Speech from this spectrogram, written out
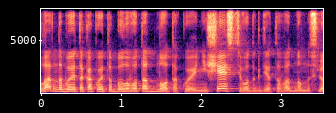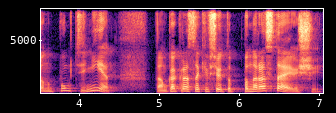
ладно бы это какое-то было вот одно такое несчастье, вот где-то в одном населенном пункте, нет. Там как раз-таки все это по нарастающей.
